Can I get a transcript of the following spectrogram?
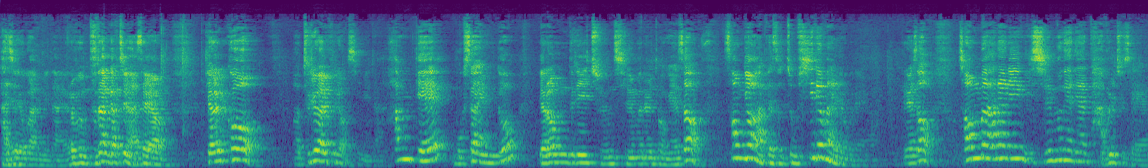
가지려고 합니다. 여러분 부담 갖지 마세요. 결코 어, 두려워할 필요 없습니다. 함께 목사님도 여러분들이 준 질문을 통해서 성경 앞에서 좀 씨름하려고 해요. 그래서 정말 하나님 이 질문에 대한 답을 주세요.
